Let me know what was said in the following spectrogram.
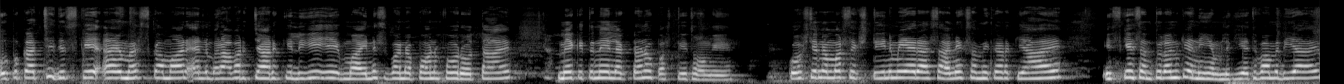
उपकक्ष जिसके एम एस का मान एन बराबर चार के लिए A minus one upon four होता है, में कितने इलेक्ट्रॉन उपस्थित होंगे? क्वेश्चन नंबर सिक्सटीन में यह रासायनिक समीकरण क्या है? इसके संतुलन के नियम लिखिए, अथवा में दिया है।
